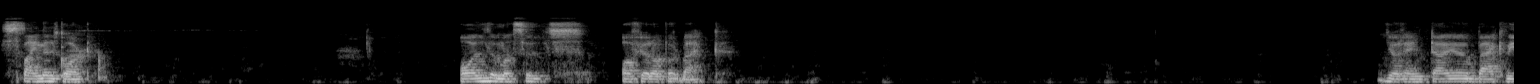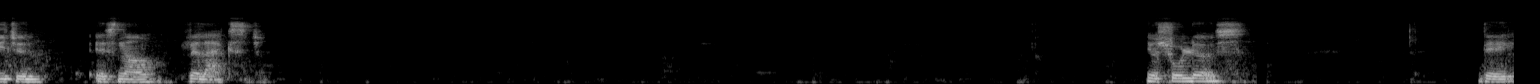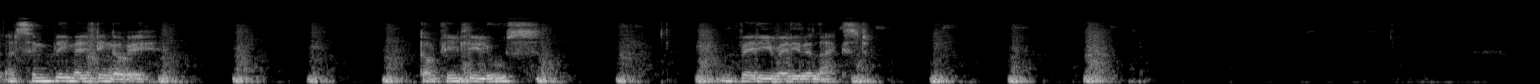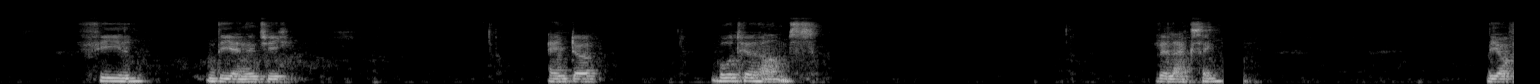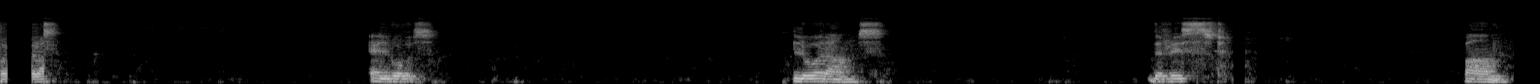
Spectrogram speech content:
spinal cord, all the muscles of your upper back. Your entire back region is now relaxed. Your shoulders, they are simply melting away, completely loose, very, very relaxed. Feel the energy enter both your arms, relaxing the upper arms, elbows, lower arms, the wrist, palm,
